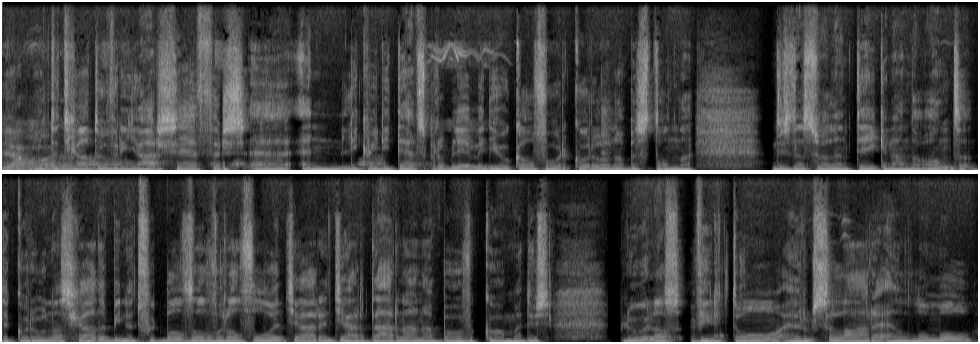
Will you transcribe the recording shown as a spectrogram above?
Ja, Want het gaat over jaarcijfers eh, en liquiditeitsproblemen die ook al voor corona bestonden. Dus dat is wel een teken aan de wand. De coronaschade binnen het voetbal zal vooral volgend jaar en het jaar daarna naar boven komen. Dus ploegen als Virton en Roeselare en Lommel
